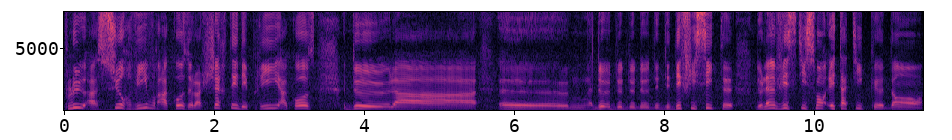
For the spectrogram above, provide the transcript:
plus à survivre à cause de la cherté des prix, à cause de la, euh, des déficits de l'investissement étatique dans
